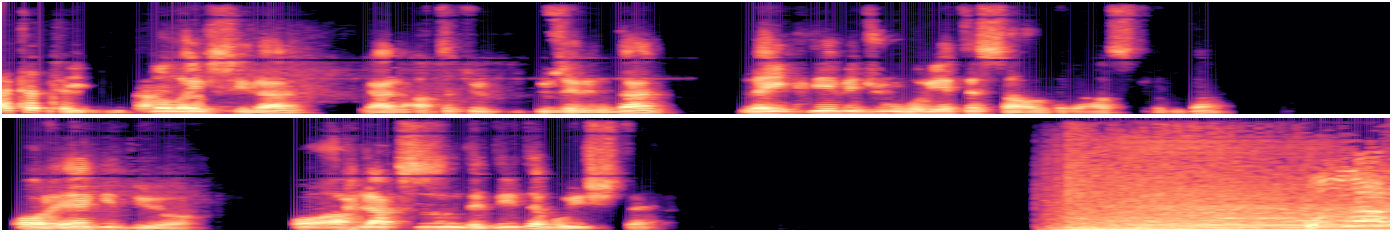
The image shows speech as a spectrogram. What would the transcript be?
Atatürk. Dolayısıyla yani Atatürk üzerinden laikliğe ve cumhuriyete saldırı aslında. Oraya gidiyor. O ahlaksızın dediği de bu işte. Bunlar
